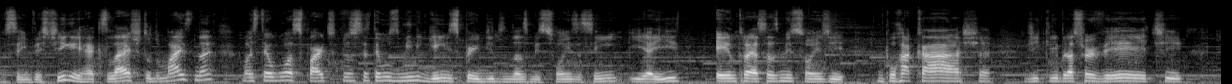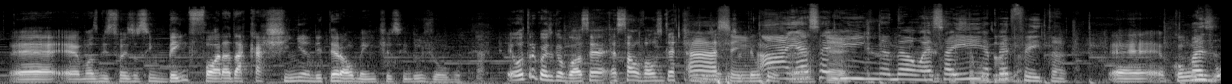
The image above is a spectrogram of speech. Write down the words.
você investiga em hack slash e tudo mais, né? Mas tem algumas partes que você tem uns minigames perdidos nas missões, assim, e aí entra essas missões de empurrar caixa, de equilibrar sorvete. É, é umas missões assim bem fora da caixinha, literalmente, assim, do jogo. E outra coisa que eu gosto é, é salvar os gatinhos. Ah, né? Sim. um- Ah, e é, essa é, é. linda. Não, essa Essa é aí é, perfeita. é, como, Mas- um,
